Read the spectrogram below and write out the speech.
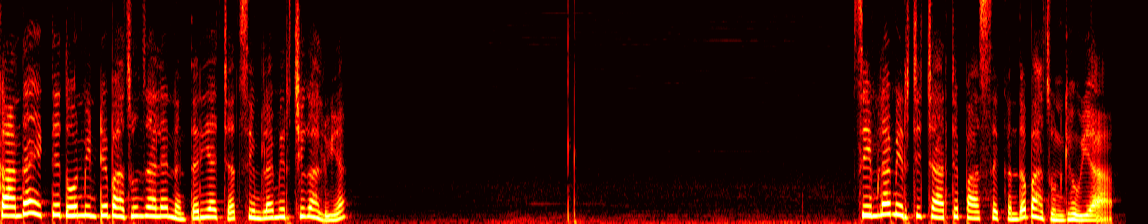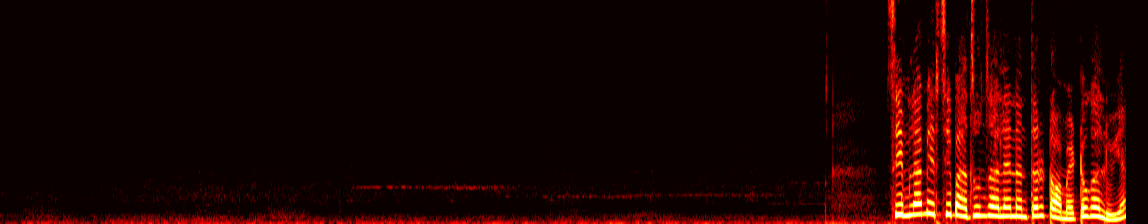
कांदा एक ते दोन मिनटे भाजून झाल्यानंतर याच्यात सिमला मिरची घालूया. सिमला मिरची चार ते पाच सेकंद भाजून घेऊया. सिमला मिरची भाजून झाल्यानंतर टॉमॅटो घालूया.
